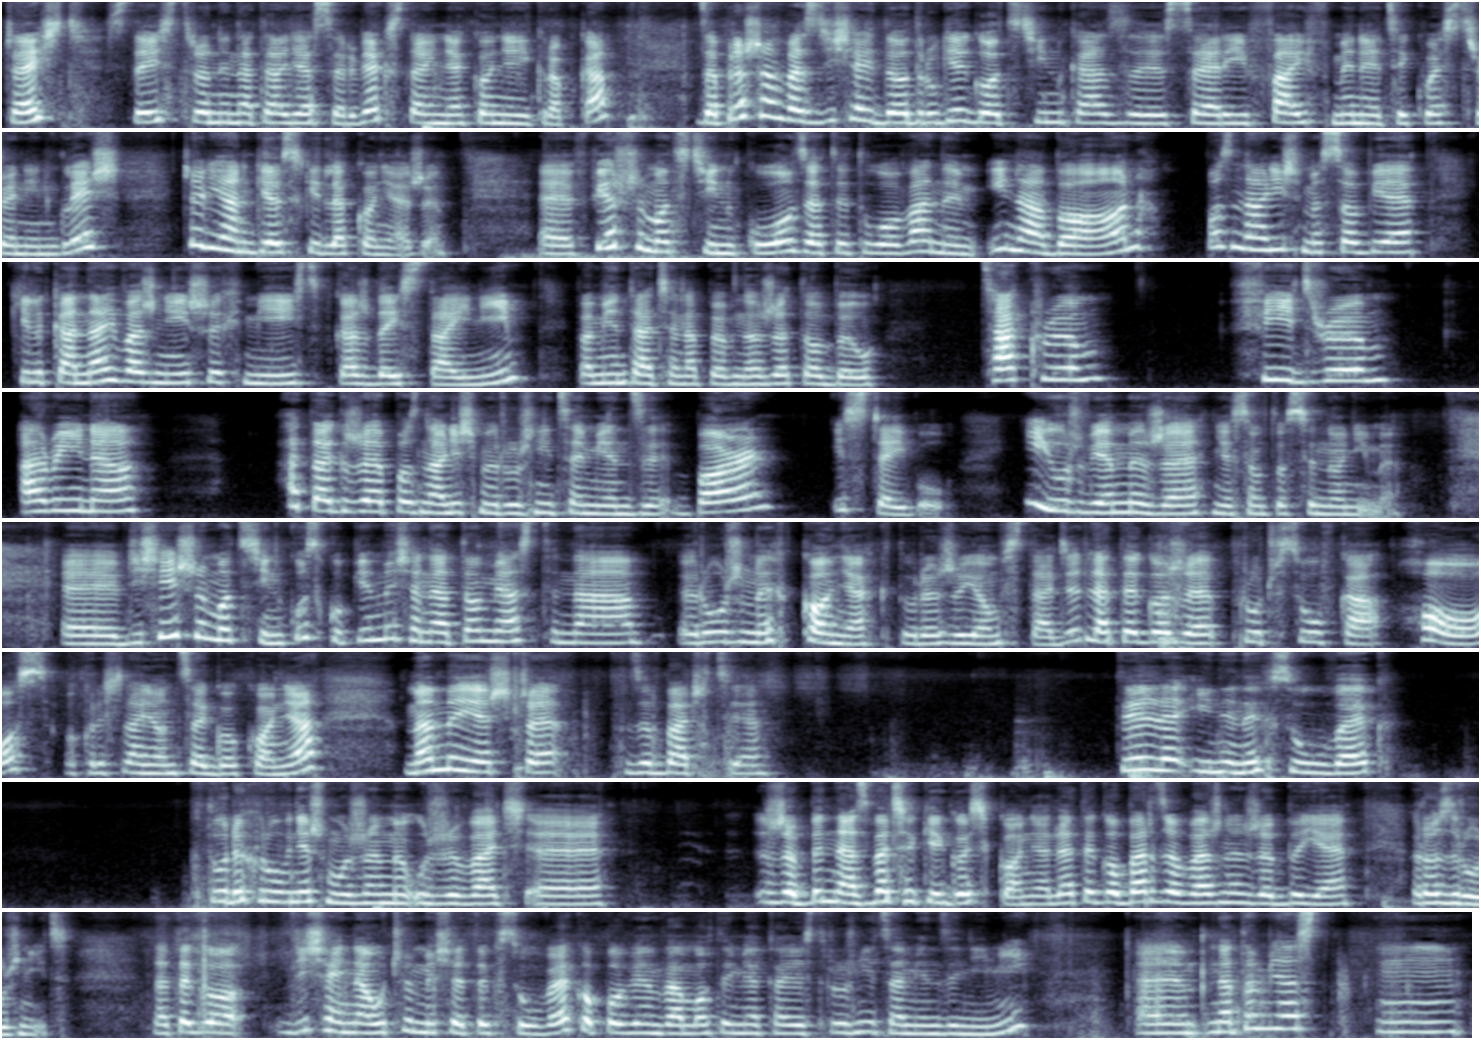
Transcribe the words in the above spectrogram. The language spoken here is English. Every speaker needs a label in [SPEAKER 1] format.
[SPEAKER 1] Cześć, z tej strony Natalia Serwiak, stajnia konie i kropka. Zapraszam Was dzisiaj do drugiego odcinka z serii 5 Minutes Equestrian English, czyli angielski dla koniarzy. E, W pierwszym odcinku, zatytułowanym Ina Bon, poznaliśmy sobie kilka najważniejszych miejsc w każdej stajni. Pamiętacie na pewno, że to był tack room, feed room, arena, a także poznaliśmy różnicę między barn i stable. I już wiemy, że nie są to synonimy. E, W dzisiejszym odcinku skupimy się natomiast na różnych koniach, które żyją w stadzie, dlatego że prócz słówka horse, określającego konia, mamy jeszcze, zobaczcie, tyle innych słówek, których również możemy używać, e, żeby nazwać jakiegoś konia. Dlatego bardzo ważne, żeby je rozróżnić. Dlatego dzisiaj nauczymy się tych słówek, opowiem Wam o tym, jaka jest różnica między nimi. E, Natomiast mm,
